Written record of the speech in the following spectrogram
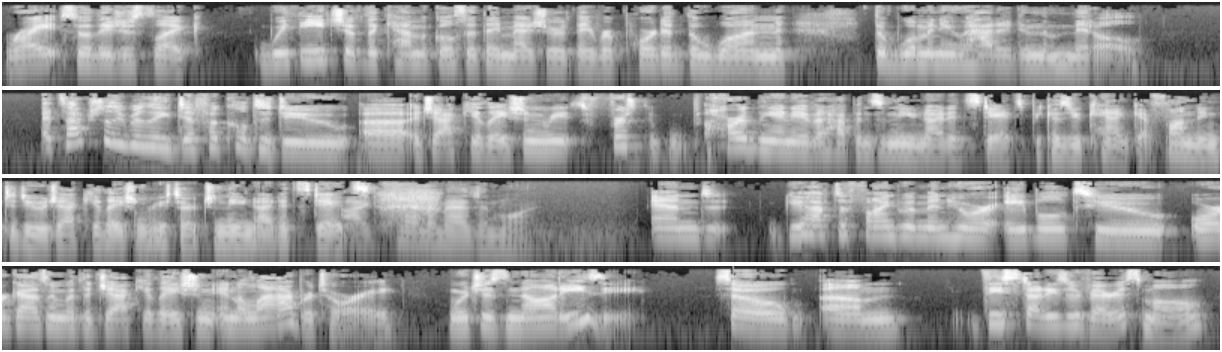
right? So they just like, with each of the chemicals that they measured, they reported the one, the woman who had it in the middle. It's actually really difficult to do uh, ejaculation. research. First, hardly any of it happens in the United States because you can't get funding to do ejaculation research in the United States. I can't imagine why. And you have to find women who are able to orgasm with ejaculation in a laboratory, which is not easy. So um, these studies are very small.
